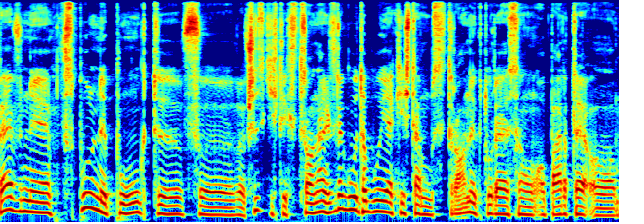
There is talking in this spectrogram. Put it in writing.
pewny wspólny punkt w, we wszystkich tych stronach. Z reguły to były jakieś tam strony, które są oparte o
